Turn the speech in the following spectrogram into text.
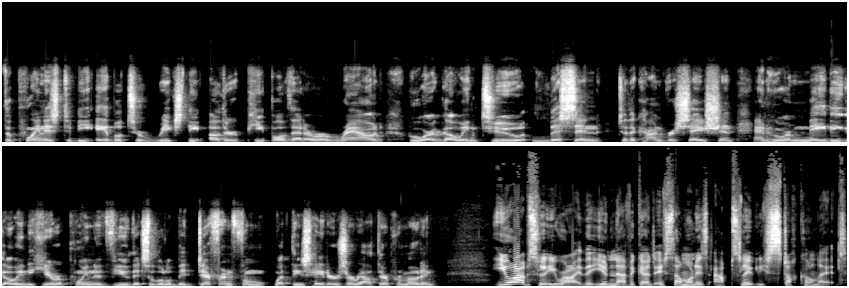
The point is to be able to reach the other people that are around who are going to listen to the conversation and who are maybe going to hear a point of view that's a little bit different from what these haters are out there promoting you're absolutely right that you're never going to, if someone is absolutely stuck on it,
